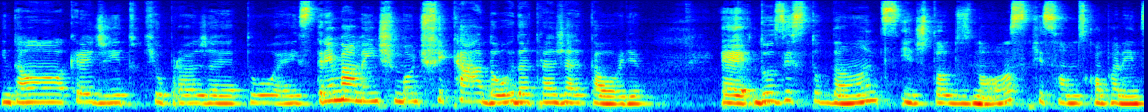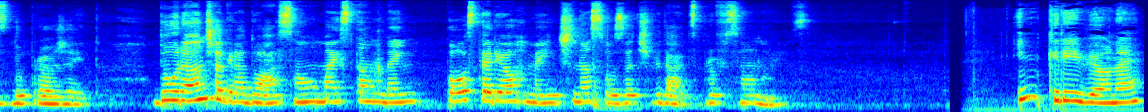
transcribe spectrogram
Então, eu acredito que o projeto é extremamente modificador da trajetória é, dos estudantes e de todos nós que somos componentes do projeto durante a graduação, mas também posteriormente nas suas atividades profissionais. Incrível, né?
